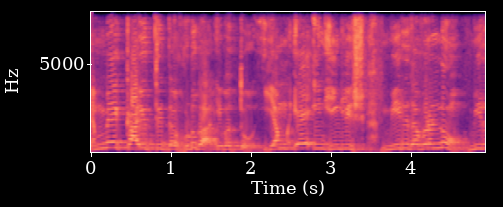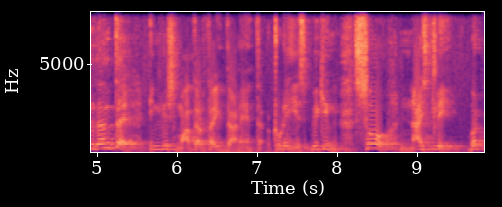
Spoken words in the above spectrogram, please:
ಎ ಕಾಯುತ್ತಿದ್ದ ಹುಡುಗ ಇವತ್ತು ಎಂ ಎ ಇನ್ ಇಂಗ್ಲಿಷ್ ಮೀರಿದವರನ್ನು ಮೀರಿದಂತೆ ಇಂಗ್ಲಿಷ್ ಮಾತಾಡ್ತಾ ಇದ್ದಾನೆ ಅಂತ. Today he speaking so nicely but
